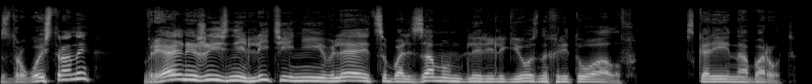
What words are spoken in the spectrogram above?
С другой стороны, в реальной жизни литий не является бальзамом для религиозных ритуалов, скорее наоборот.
